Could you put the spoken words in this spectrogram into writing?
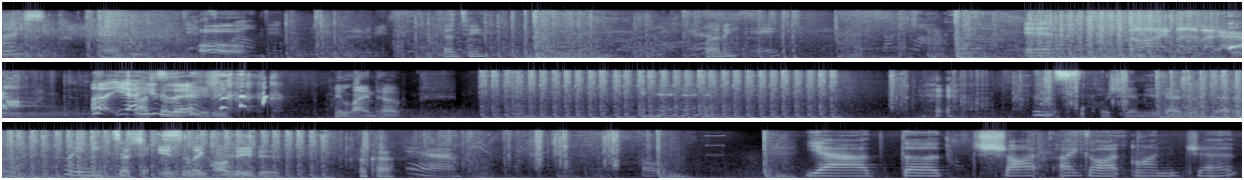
Nice. Oh, Canteen. Planning. Okay. It. die, motherfucker. Uh, yeah, Back he's to the there. we lined up. Push him. You guys are better. I need to That's fix in like how they did. Okay. Yeah. Oh, Yeah, the shot I got on Jett,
